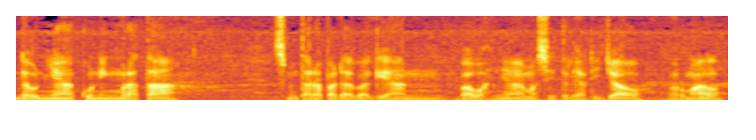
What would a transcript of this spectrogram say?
Daunnya kuning merata. Sementara pada bagian bawahnya masih terlihat hijau normal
